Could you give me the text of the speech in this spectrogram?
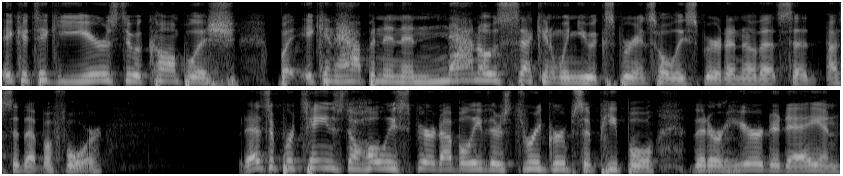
it could take years to accomplish, but it can happen in a nanosecond when you experience Holy Spirit. I know that said I said that before. But as it pertains to Holy Spirit, I believe there's three groups of people that are here today, and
